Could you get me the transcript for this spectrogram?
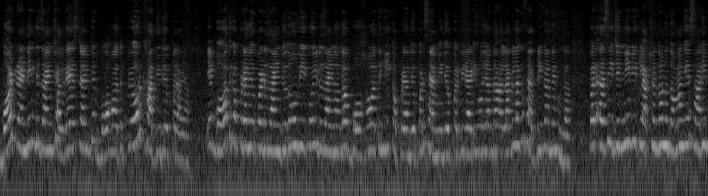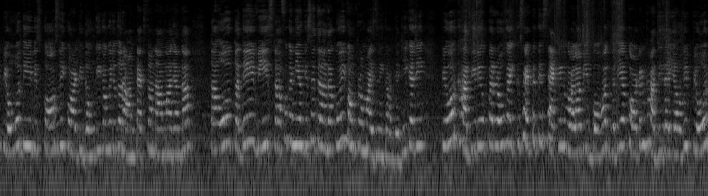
ਬਹੁਤ ਟ੍ਰੈਂਡਿੰਗ ਡਿਜ਼ਾਈਨ ਚੱਲ ਰਿਹਾ ਇਸ ਟਾਈਮ ਤੇ, ਬਹੁਤ ਪਿਓਰ ਖਾਦੀ ਦੇ ਉੱਪਰ ਆਇਆ। ਇਹ ਬਹੁਤ ਕੱਪੜਿਆਂ ਦੇ ਉੱਪਰ ਡਿਜ਼ਾਈਨ ਜਦੋਂ ਵੀ ਕੋਈ ਡਿਜ਼ਾਈਨ ਆਉਂਦਾ, ਬਹੁਤ ਹੀ ਕੱਪੜਿਆਂ ਦੇ ਉੱਪਰ, ਸੈਮੀ ਦੇ ਉੱਪਰ ਵੀ ਰੈਡੀ ਹੋ ਜਾਂਦਾ, ਅਲੱਗ-ਅਲੱਗ ਫੈਬਰਿਕਾਂ ਦੇ ਹੁੰਦਾ। ਪਰ ਅਸੀਂ ਜਿੰਨੀ ਵੀ ਕਲੈਕਸ਼ਨ ਤੁਹਾਨੂੰ ਦਵਾਂਗੇ, ਸਾਰੀ ਪਿਓਰ ਦੀ ਵਿਸਕੋਸ ਦੀ ਕੁਆਲਿਟੀ ਦਵਾਂਗੀ ਕਿਉਂਕਿ ਜਦੋਂ ਰਾਮਟੈਕਸ ਦਾ ਨਾਮ ਆ ਜਾਂਦਾ, ਤਾਂ ਉਹ ਕਦੇ ਵੀ ਸਟਫ ਕਰਨੀਓ ਕਿਸੇ ਤਰ੍ਹਾਂ ਦਾ ਕੋਈ ਕੰਪਰੋਮਾਈਜ਼ ਨਹੀਂ ਕਰਦੇ, ਠੀਕ ਹੈ ਜੀ? ਪਿਓਰ ਖਾਦੀ ਦੇ ਉੱਪਰ ਰਹੂਗਾ ਇੱਕ ਸੈੱਟ ਤੇ ਸੈਕਿੰਡ ਵਾਲਾ ਵੀ ਬਹੁਤ ਵਧੀਆ ਕਾਟਨ ਖਾਦੀ ਦਾ ਹੀ ਆ, ਉਹ ਵੀ ਪਿਓਰ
